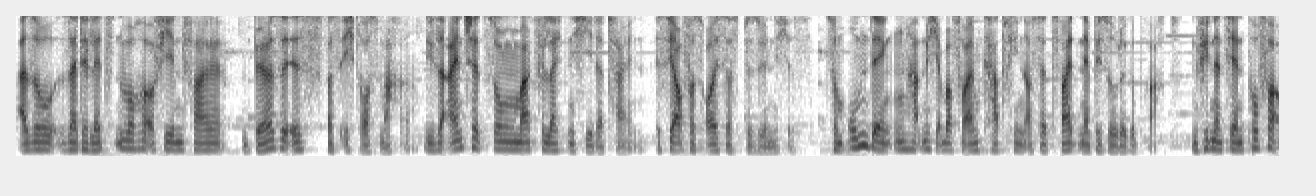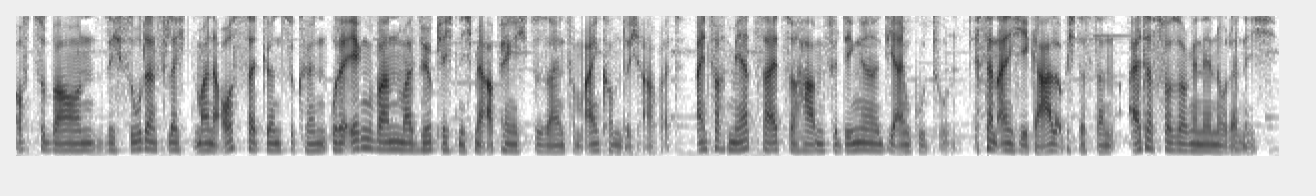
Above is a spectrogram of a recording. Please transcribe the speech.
Also seit der letzten Woche auf jeden Fall, Börse ist, was ich draus mache. Diese Einschätzung mag vielleicht nicht jeder teilen. Ist ja auch was äußerst Persönliches. Zum Umdenken hat mich aber vor allem Katrin aus der zweiten Episode gebracht. Einen finanziellen Puffer aufzubauen, sich so dann vielleicht mal eine Auszeit gönnen zu können oder irgendwann mal wirklich nicht mehr abhängig zu sein vom Einkommen durch Arbeit. Einfach mehr Zeit zu haben für Dinge, die einem gut tun. Ist dann eigentlich egal, ob ich das dann Altersvorsorge nenne oder nicht.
